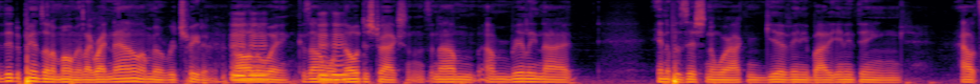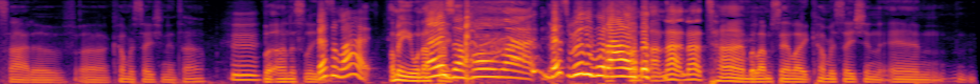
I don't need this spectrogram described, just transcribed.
it depends on the moment. Like right now, I'm a retreater all the Mhm. way because I don't want no distractions, and I'm I'm really not in a position where I can give anybody anything outside of uh, conversation and time. Mm. But honestly, That's a lot. I mean, when I That say is a whole lot. That's really what I. I'm, I'm not not time, but I'm saying like conversation, and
